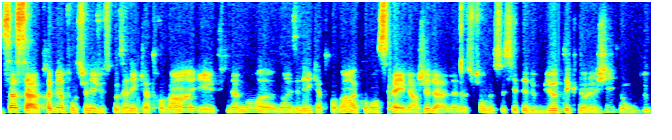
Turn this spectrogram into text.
Ça, ça a très bien fonctionné jusqu'aux années 80. Et finalement, euh, dans les années 80, a commencé à émerger la, notion de société de biotechnologie, donc de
